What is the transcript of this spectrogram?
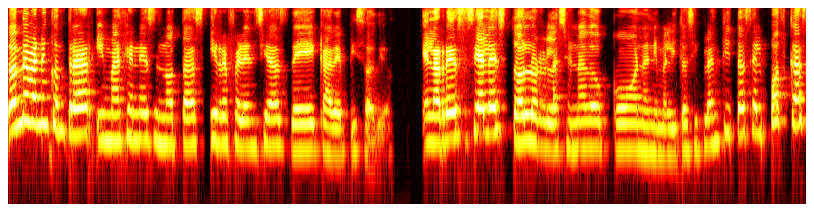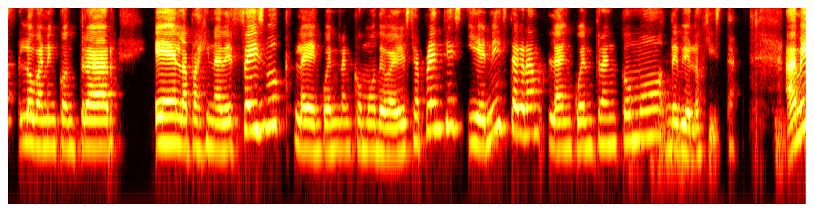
donde van a encontrar imágenes, notas y referencias de cada episodio. En las redes sociales, todo lo relacionado con animalitos y plantitas, el podcast lo van a encontrar en la página de Facebook, la encuentran como The Biologist Apprentice y en Instagram la encuentran como The Biologista. A mí,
